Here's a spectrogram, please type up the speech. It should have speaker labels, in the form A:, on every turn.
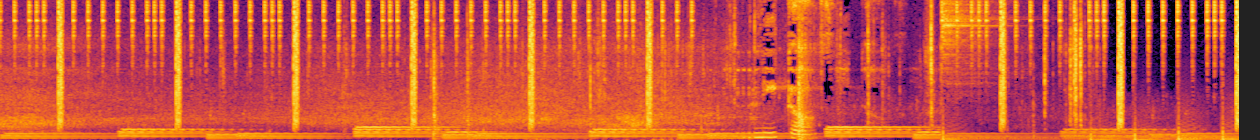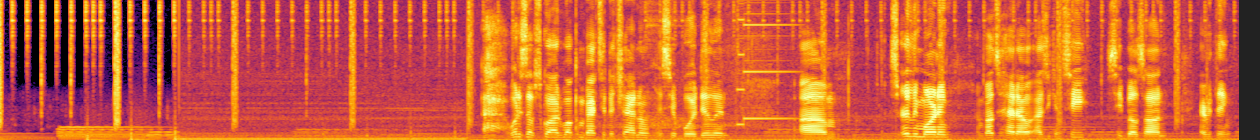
A: Ah, what is up squad? Welcome back to the channel. It's your boy dylan. Um it's early morning. I'm about to head out as you can see seatbelts on everything.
